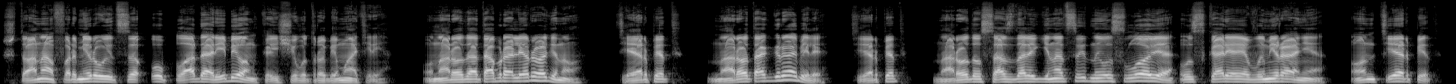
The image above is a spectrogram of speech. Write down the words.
что она формируется у плода ребенка еще в утробе матери. У народа отобрали родину, терпят, Народ ограбили, терпят. Народу создали геноцидные условия, ускоряя вымирание. Он терпит.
